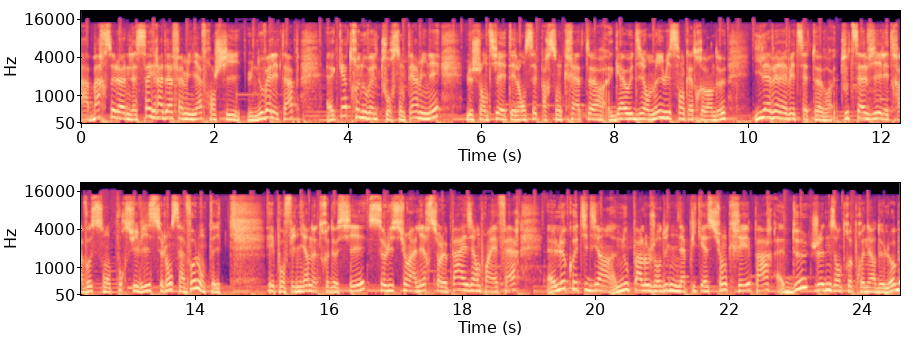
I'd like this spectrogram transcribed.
À Barcelone, la Sagrada Familia franchit une nouvelle étape. Quatre nouvelles tours sont terminées. Le chantier a été lancé par son créateur Gaudi en 1882. Il avait rêvé de cette œuvre toute sa vie et les travaux sont poursuivis selon sa volonté. Et pour finir notre dossier, solution à lire sur le parisien.fr. Le quotidien nous parle aujourd'hui d'une application créée par deux jeunes entrepreneurs de l'Aube.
